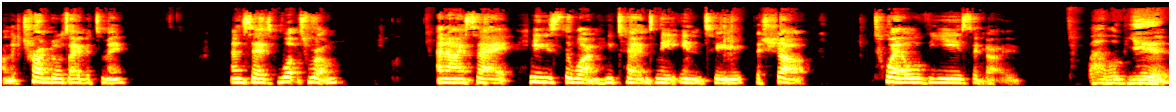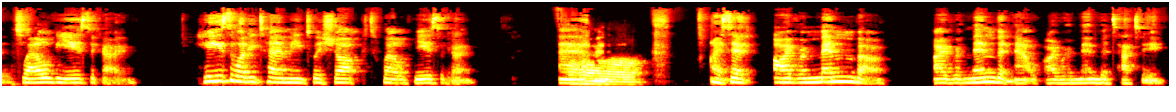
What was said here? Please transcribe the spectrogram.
kind of trundles over to me and says, "What's wrong?" And I say, "He's the one who turned me into the shark twelve years ago." Twelve years. 12 years ago. He's the one who turned me into a shark 12 years ago. And Oh, I said, I remember, I remember now, I remember Tatty.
